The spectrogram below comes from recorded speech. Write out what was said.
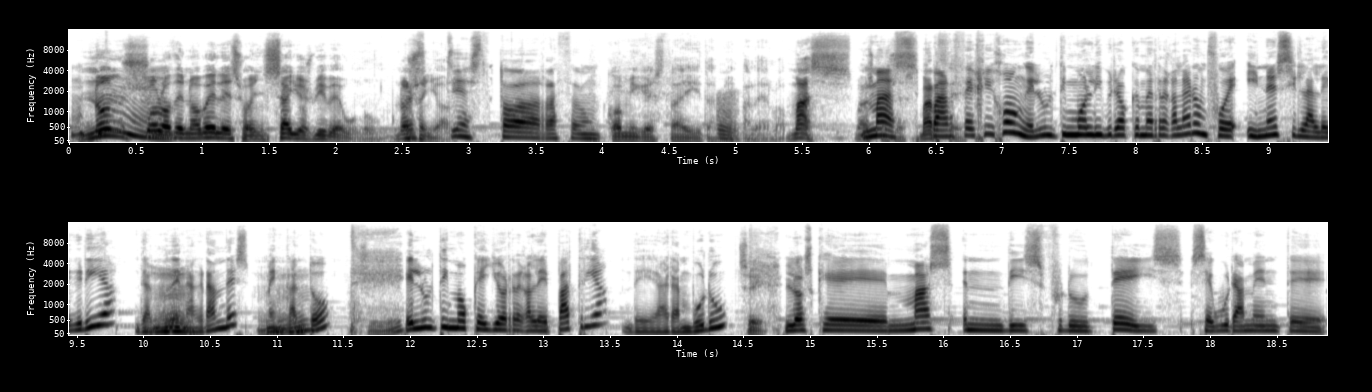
No solo de noveles o ensayos vive uno. No, Pues señor. Tienes toda la razón. El cómic está ahí también para leerlo. Más, más, Más, Barce Gijón, el último libro que me regalaron fue Inés y la Alegría, de Almudena Mm. Grandes, me Ujú. encantó. Sí. El último que yo regalé, Patria, de Aramburu. Sí. Los que más disfrutéis, seguramente,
